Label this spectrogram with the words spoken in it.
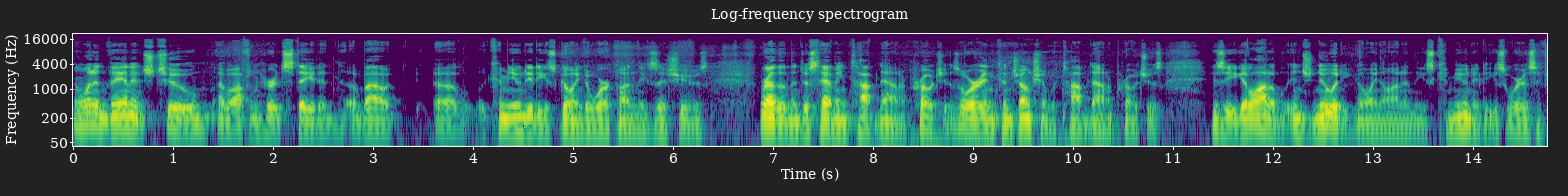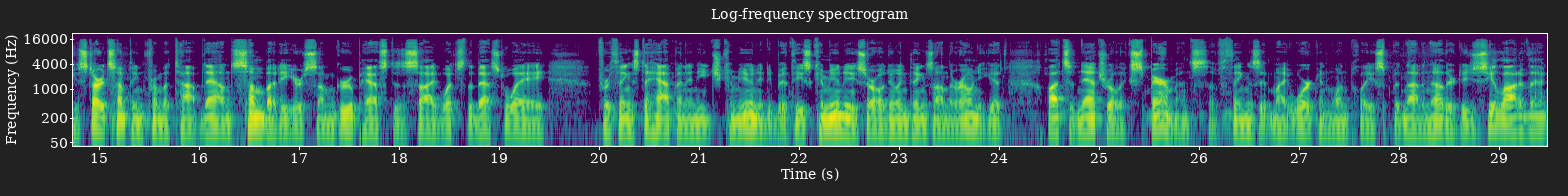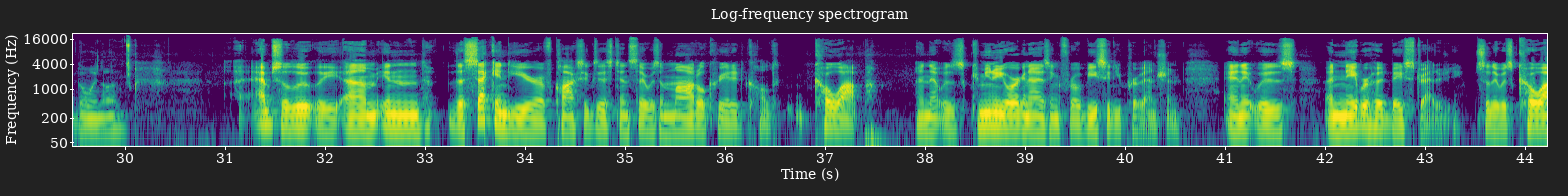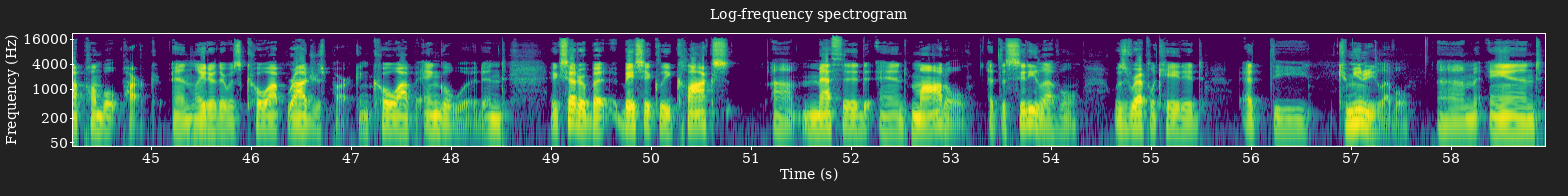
And one advantage, too, I've often heard stated about uh, communities going to work on these issues rather than just having top down approaches or in conjunction with top down approaches is that you get a lot of ingenuity going on in these communities. Whereas if you start something from the top down, somebody or some group has to decide what's the best way for things to happen in each community. But these communities are all doing things on their own, you get lots of natural experiments of things that might work in one place but not another. Did you see a lot of that going on? Absolutely. Um, in the second year of CLOCC's existence, there was a model created called Co op, and that was community organizing for obesity prevention and it was a neighborhood based strategy. So there was co op Humboldt Park, and later there was co op Rogers Park, and co op Englewood, and et cetera. But basically, CLOCC's uh, method and model at the city level was replicated at the community level. Um, and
